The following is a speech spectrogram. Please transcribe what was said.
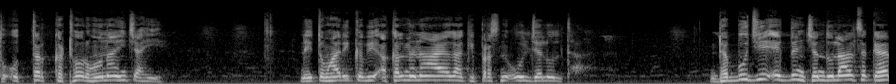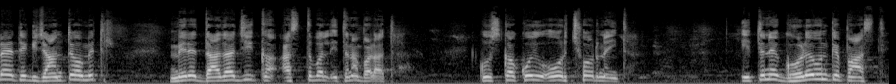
तो उत्तर कठोर होना ही चाहिए। नहीं तुम्हारी कभी अकल में ना आएगा कि प्रश्न उल जलूल था। डब्बू जी एक दिन चंदूलाल से कह रहे थे कि जानते हो मित्र, मेरे दादाजी का अस्तबल इतना बड़ा था कि उसका कोई और छोर नहीं था। इतने घोड़े उनके पास थे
